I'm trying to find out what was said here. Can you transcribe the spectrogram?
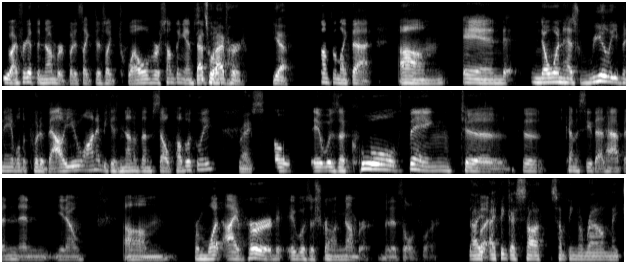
few. I forget the number, but it's like there's like twelve or something. MC That's what I've heard. Yeah, something like that um, and no one has really been able to put a value on it because none of them sell publicly. Right. So it was a cool thing to to kind of see that happen, and you know, um, from what I've heard, it was a strong number that it sold for. I, but, I think I saw something around like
